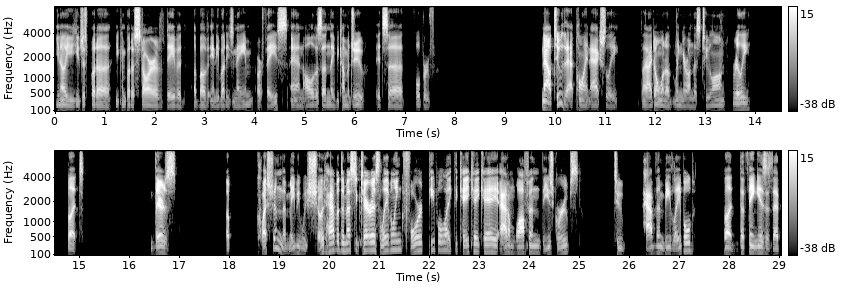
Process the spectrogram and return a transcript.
You know, you can just put a you can put a star of David above anybody's name or face, and all of a sudden they become a Jew. It's uh, foolproof. Now, to that point, actually, I don't want to linger on this too long, really, but there's a question that maybe we should have a domestic terrorist labeling for people like the KKK, Atomwaffen, these groups, to have them be labeled. But the thing is, is that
